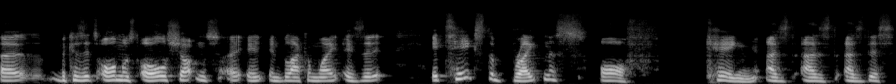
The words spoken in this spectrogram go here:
uh, because it's almost all shot in, in, in black and white, is that it, it takes the brightness off King as as as this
